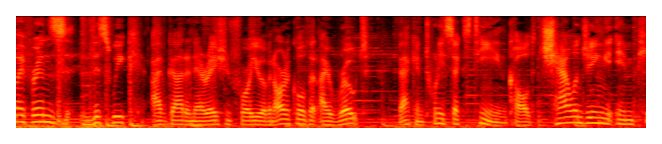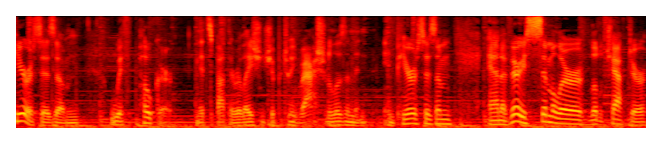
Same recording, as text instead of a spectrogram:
my friends. This week I've got a narration for you of an article that I wrote back in 2016 called Challenging Empiricism with Poker. It's about the relationship between rationalism and empiricism, and a very similar little chapter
